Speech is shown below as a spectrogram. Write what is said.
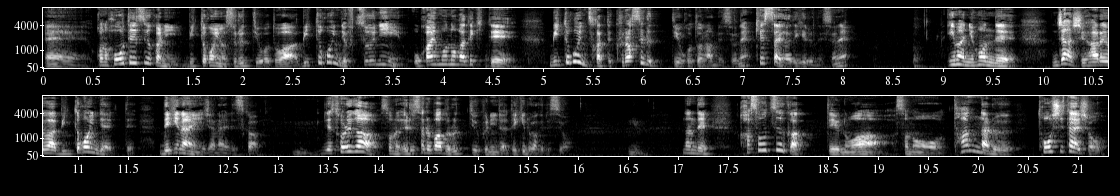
えーこの法定通貨にビットコインをするっていうことは、ビットコインで普通にお買い物ができて、ビットコイン使って暮らせるっていうことなんですよね。決済ができるんですよね。今日本で、じゃあ支払いはビットコインでってできないじゃないですか。で、それが、そのエルサルバドルっていう国ではできるわけですよ。うん。なんで、仮想通貨っていうのは、その、単なる投資対象、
